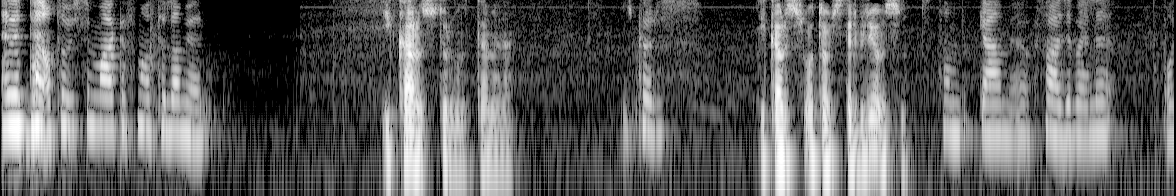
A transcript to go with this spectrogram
Evet ben otobüsün markasını hatırlamıyorum. Icarus'tur muhtemelen. Icarus. Icarus otobüsleri biliyor musun? Hiç tanıdık gelmiyor. Yok sadece böyle o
